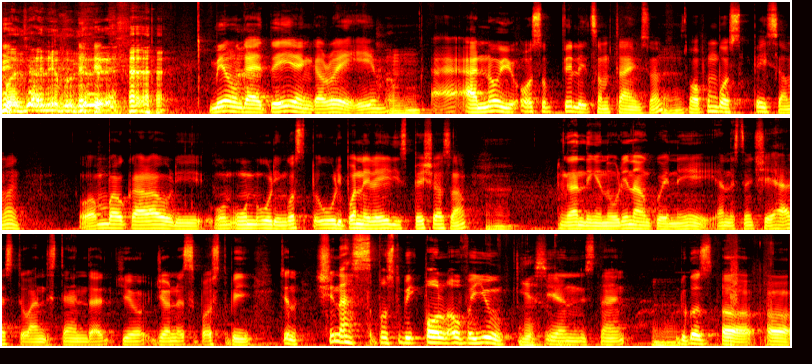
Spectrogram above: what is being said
Potani. Potani. milonga yetu hii ngalo hii I, I know you also feel it sometimes huh? wapumba space man wamba ukala uli un, un, ulingo sp- uliponela ili special sa uli nankwene you understand she has to understand that you're, you're not supposed to be you know, she's not supposed to be all over you. Yes. you understand? Because uh uh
